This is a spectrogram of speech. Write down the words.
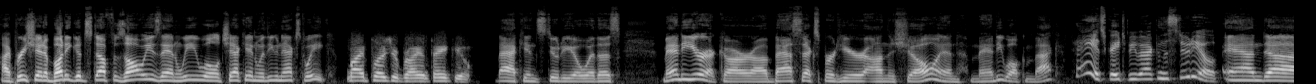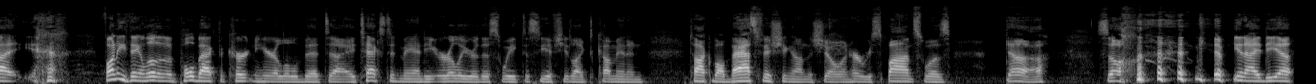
I appreciate it, buddy. Good stuff as always, and we will check in with you next week. My pleasure, Brian. Thank you. Back in studio with us Mandy Urich, our uh, bass expert here on the show. And Mandy, welcome back. Hey, it's great to be back in the studio. And uh, funny thing, a little to pull back the curtain here a little bit. Uh, I texted Mandy earlier this week to see if she'd like to come in and talk about bass fishing on the show, and her response was, "Duh." So, give you an idea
